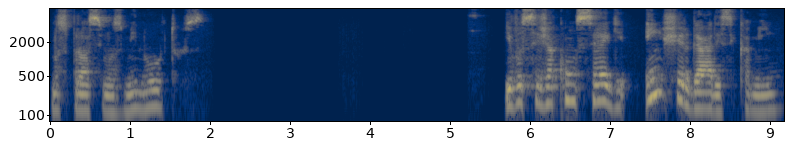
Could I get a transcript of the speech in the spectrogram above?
nos próximos minutos. E você já consegue enxergar esse caminho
